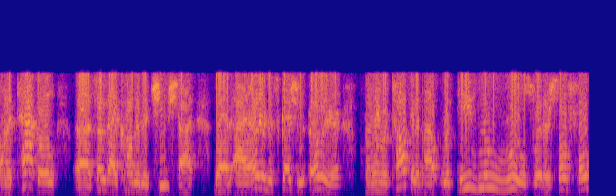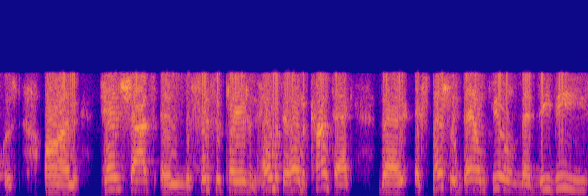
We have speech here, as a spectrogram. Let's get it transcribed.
on a tackle. Uh, some guy called it a cheap shot, but I heard a discussion earlier where they were talking about with these new rules where they're so focused on headshots and defensive players and helmet to helmet contact that especially downfield that DBs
